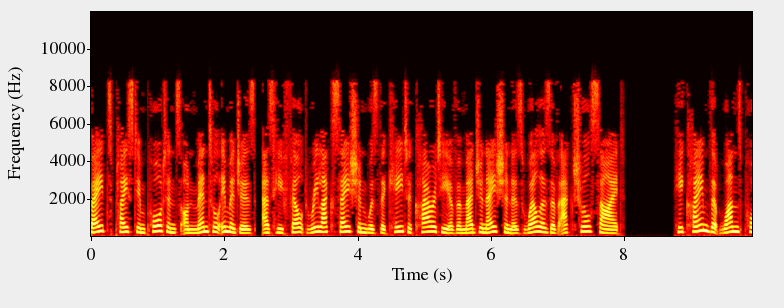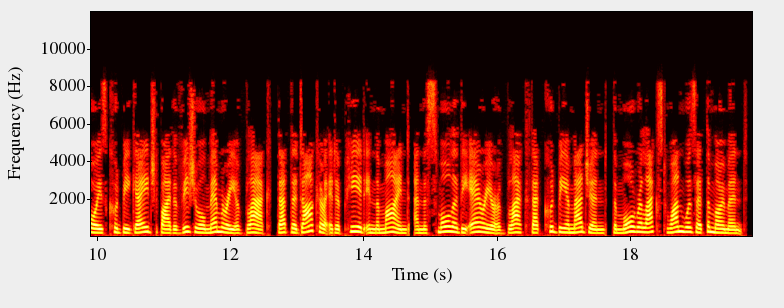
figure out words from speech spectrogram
Bates placed importance on mental images, as he felt relaxation was the key to clarity of imagination as well as of actual sight. He claimed that one's poise could be gauged by the visual memory of black, that the darker it appeared in the mind, and the smaller the area of black that could be imagined, the more relaxed one was at the moment.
